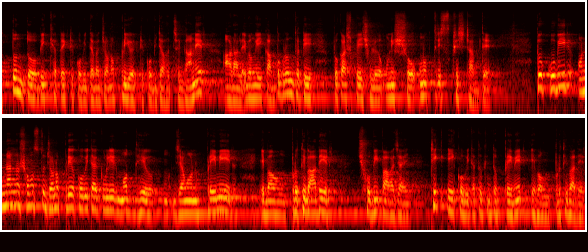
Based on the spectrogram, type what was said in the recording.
অত্যন্ত বিখ্যাত একটি কবিতা বা জনপ্রিয় একটি কবিতা হচ্ছে গানের আড়াল এবং এই কাব্যগ্রন্থটি প্রকাশ পেয়েছিল উনিশশো উনত্রিশ খ্রিস্টাব্দে। তো কবির অন্যান্য সমস্ত জনপ্রিয় কবিতাগুলির মধ্যেও যেমন প্রেমের এবং প্রতিবাদের ছবি পাওয়া যায়, ঠিক এই কবিতাতেও কিন্তু প্রেমের এবং প্রতিবাদের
